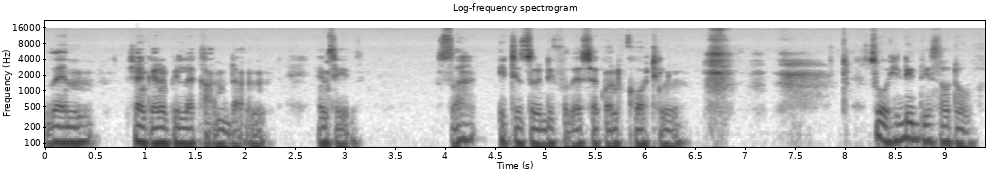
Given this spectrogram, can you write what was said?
Then Shankaran Pillai calmed down and said, Sir, it is ready for the second coating. So he did this out of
